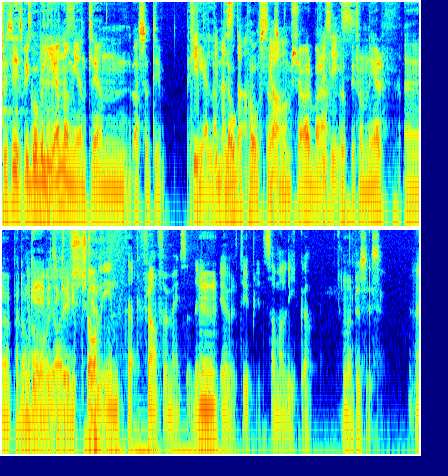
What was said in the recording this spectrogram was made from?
Precis, vi går väl Eh, igenom egentligen alltså typ, Typ hela bloggposten Ja, som de kör bara precis. uppifrån ner eh, på de Ja, grejer vi jag tycker har är ju viktiga. Charlie Intel framför mig så det Mm. är väl typ lite samma lika. Men precis. Eh,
